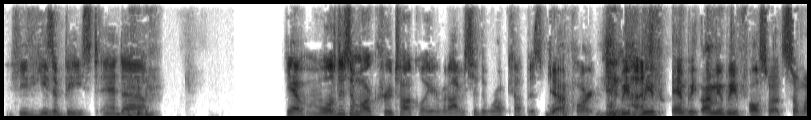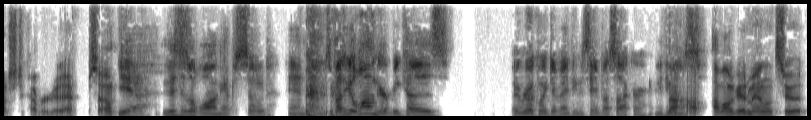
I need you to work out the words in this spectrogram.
he he's a beast. And um, yeah, we'll do some more crew talk later. But obviously, the World Cup is more Yeah. important. We've we've and we I mean we've also had so much to cover today. So yeah, this is a long episode, and um, it's about to get longer because. Wait, real quick, do you have anything to say about soccer? Anything no, else? I'm all good, man. Let's do it.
